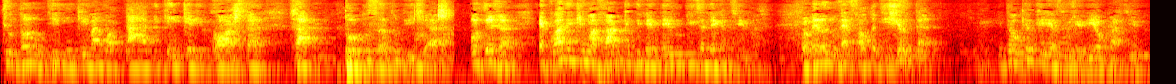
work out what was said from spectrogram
que o dono diga em quem vai votar, de quem que ele gosta, sabe, todo santo dia. Ou seja, é quase que uma fábrica de vender notícias negativas. O problema não é falta de janta. Então o que eu queria sugerir ao partido?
